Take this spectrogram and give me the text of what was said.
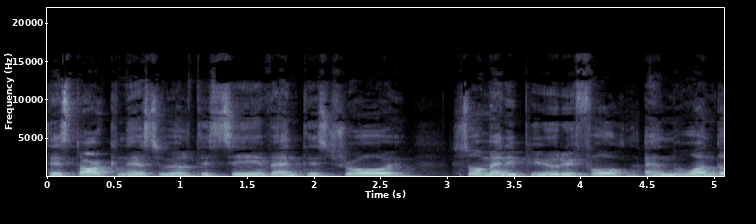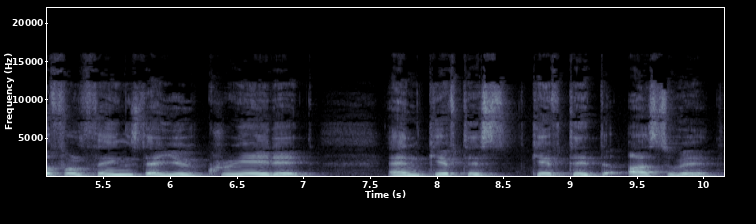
this darkness will deceive and destroy so many beautiful and wonderful things that you created and gifted, gifted us with.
